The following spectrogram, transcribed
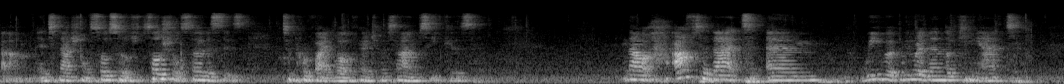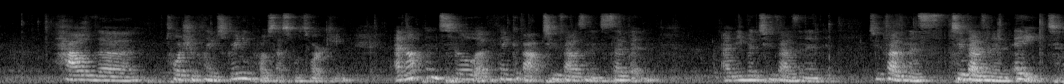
um, International Social, Social Services to provide welfare to asylum seekers. Now, after that, um, we, were, we were then looking at how the torture claim screening process was working. And up until, I think, about 2007, and even 2000, 2000, 2008,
